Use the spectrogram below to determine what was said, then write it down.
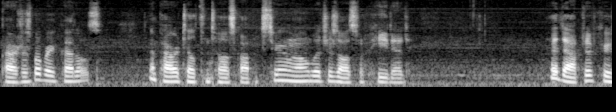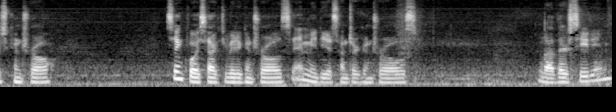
power adjustable brake pedals, and power tilt and telescopic steering wheel, which is also heated. Adaptive cruise control, sync voice activated controls, and media center controls. Leather seating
